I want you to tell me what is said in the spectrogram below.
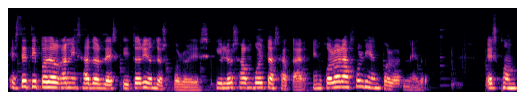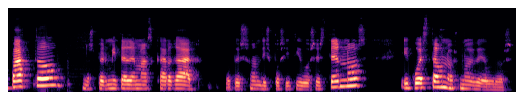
este tipo de organizador de escritorio en dos colores y los han vuelto a sacar en color azul y en color negro. Es compacto, nos permite además cargar lo que son dispositivos externos y cuesta unos 9 euros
